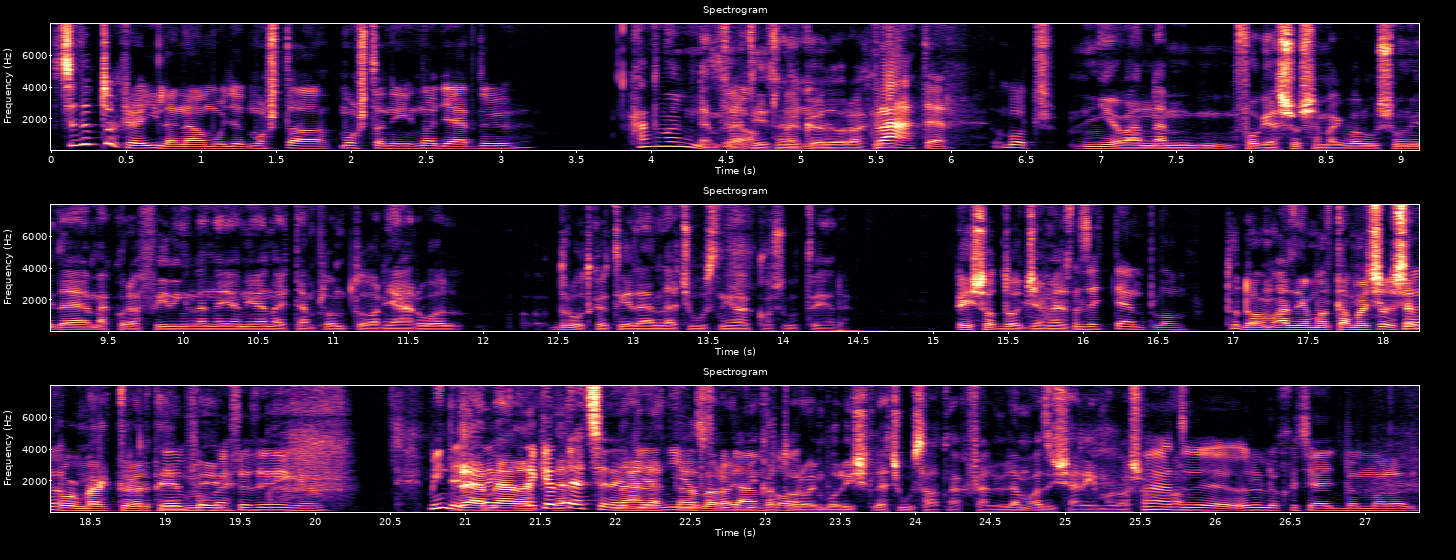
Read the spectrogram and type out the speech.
szerintem tökre illene amúgy ott most a mostani nagy erdő. Hát nem feltétlenül kell rakni. Práter, bocs. Nyilván nem fog ez sosem megvalósulni, de mekkora feeling lenne Jani a nagy templom tornyáról drótkötélen lecsúszni a Kossuth térre. És ott dodgemezni. Az egy templom. Tudom, azért mondtam, hogy sose fog megtörténni. Nem fog megtörténni, igen. Mindegy, de ne, mellette, nekem tetszene egy ilyen nyílt az aranybika toronyból is lecsúszhatnak felőlem, az is elég magasan Hát van. örülök, hogyha egyben marad.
